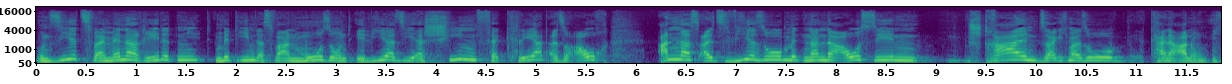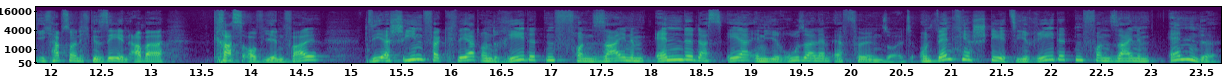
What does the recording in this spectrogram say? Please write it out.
und siehe, zwei Männer redeten mit ihm, das waren Mose und Elia. Sie erschienen verklärt, also auch anders als wir so miteinander aussehen, strahlen, sage ich mal so, keine Ahnung, ich, ich habe es noch nicht gesehen, aber krass auf jeden Fall. Sie erschienen verklärt und redeten von seinem Ende, das er in Jerusalem erfüllen sollte. Und wenn hier steht, sie redeten von seinem Ende,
